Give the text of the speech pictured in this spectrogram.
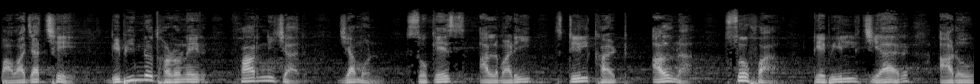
পাওয়া যাচ্ছে বিভিন্ন ধরনের ফার্নিচার, যেমন শোকেস, আলমারি, স্টিল খাট, আলনা, সোফা, টেবিল, চেয়ার, আরও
